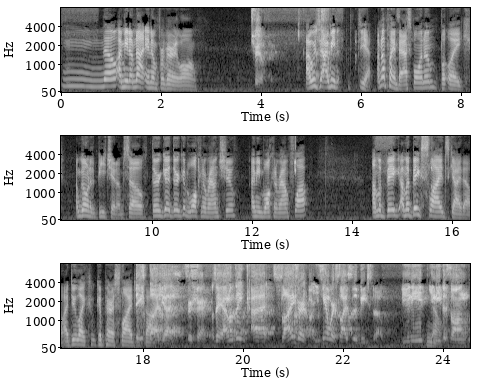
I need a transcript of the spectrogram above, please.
No, I mean I'm not in them for very long. True. I was, I mean, yeah, I'm not playing basketball in them, but like I'm going to the beach in them, so they're good. They're a good walking around shoe. I mean, walking around flop. I'm a big, I'm a big slides guy though. I do like a good pair of slides. Big slide guy, for sure. I'll say I don't think uh, slides are. You can't wear slides to the beach though. You need you No. need the thong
